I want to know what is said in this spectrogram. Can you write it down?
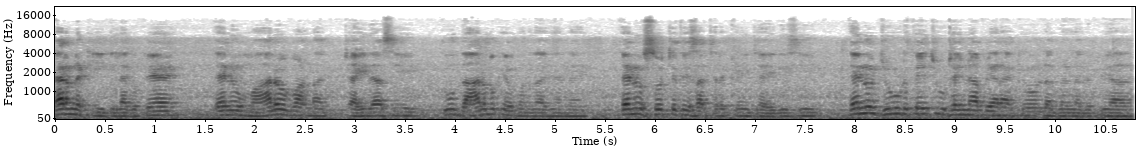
ਕਰਨ ਕੀ ਕੀ ਲੱਗ ਪਿਆ? ਤੈਨੂੰ ਮਾਨਵ ਬਣਨਾ ਚਾਹੀਦਾ ਸੀ। ਤੂੰ ਦਾਨਵ ਕਿਉਂ ਬਣਦਾ ਜਾਂਦਾ ਹੈ? ਤੈਨੂੰ ਸੁੱਚ ਤੇ ਸੱਚ ਰੱਖਣੀ ਚਾਹੀਦੀ ਸੀ। ਤੈਨੂੰ ਝੂਠ ਤੇ ਝੂਠ ਇੰਨਾ ਪਿਆਰਾ ਕਿਉਂ ਲੱਗਣ ਲੱਗ ਪਿਆ?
